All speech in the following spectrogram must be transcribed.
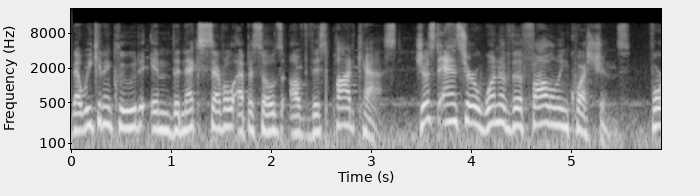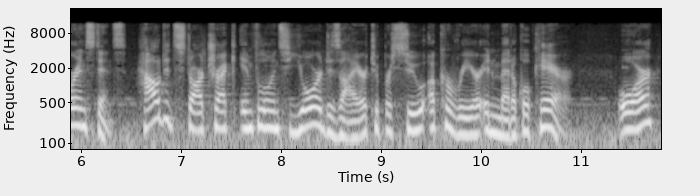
that we can include in the next several episodes of this podcast. Just answer one of the following questions. For instance, how did Star Trek influence your desire to pursue a career in medical care? Or,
